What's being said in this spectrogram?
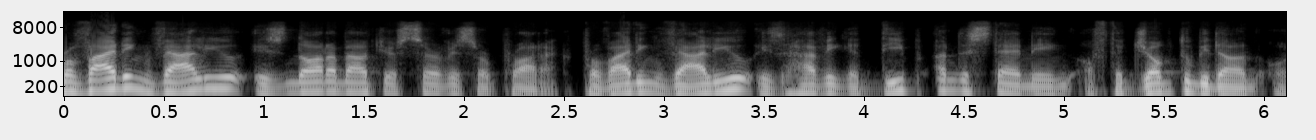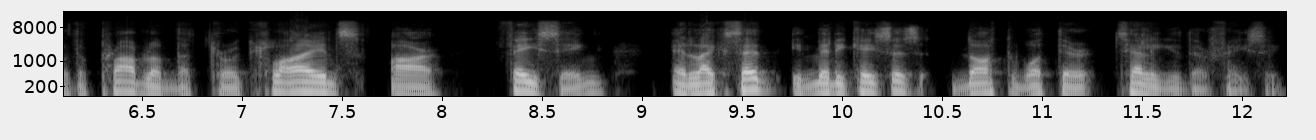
Providing value is not about your service or product. Providing value is having a deep understanding of the job to be done or the problem that your clients are facing. And like I said, in many cases, not what they're telling you they're facing.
